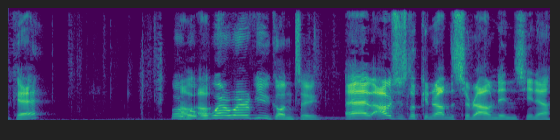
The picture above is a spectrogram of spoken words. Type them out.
Okay. Where, Oh, where, oh. where, where have you gone to? Uh, I was just looking around the surroundings, you know.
